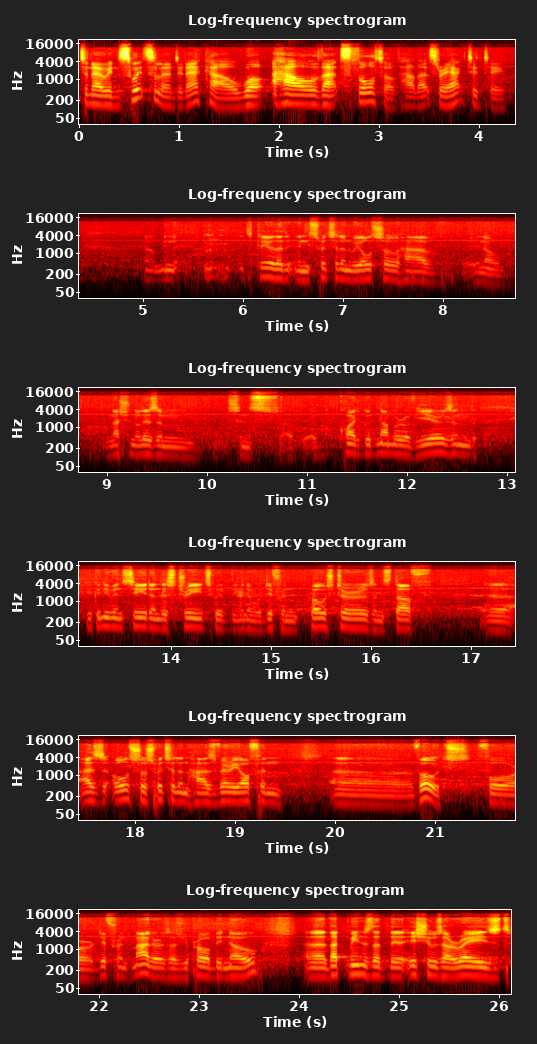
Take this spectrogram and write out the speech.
to know in switzerland in ECAL what how that's thought of how that's reacted to. I mean, it's clear that in Switzerland we also have, you know, nationalism since a, quite a good number of years, and you can even see it on the streets with, you know, different posters and stuff. Uh, as also Switzerland has very often uh, votes for different matters, as you probably know. Uh, that means that the issues are raised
